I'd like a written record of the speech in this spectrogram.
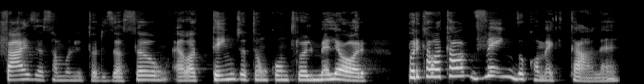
faz essa monitorização, ela tende a ter um controle melhor, porque ela tá vendo como é que tá, né?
